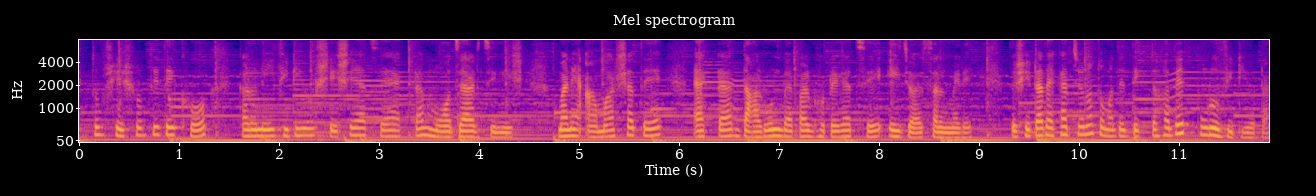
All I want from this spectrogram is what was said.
একদম শেষ অবধি দেখো, কারণ এই ভিডিও শেষে আছে একটা মজার জিনিস। মানে আমার সাথে একটা দারুণ ব্যাপার ঘটে গেছে এই জয়সালমেরে। তো সেটা দেখার জন্য তোমাদের দেখতে হবে পুরো ভিডিওটা।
